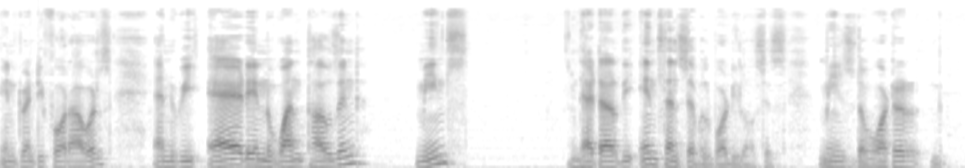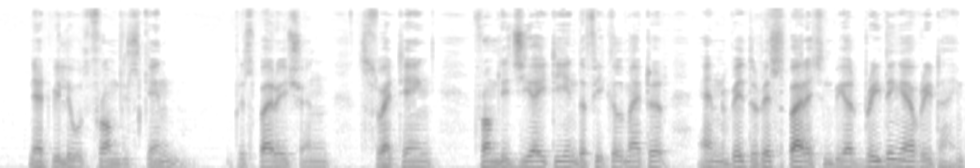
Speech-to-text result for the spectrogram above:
in 24 hours and we add in 1000 means that are the insensible body losses. Means the water that we lose from the skin perspiration sweating from the GIT in the fecal matter and with respiration we are breathing every time.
